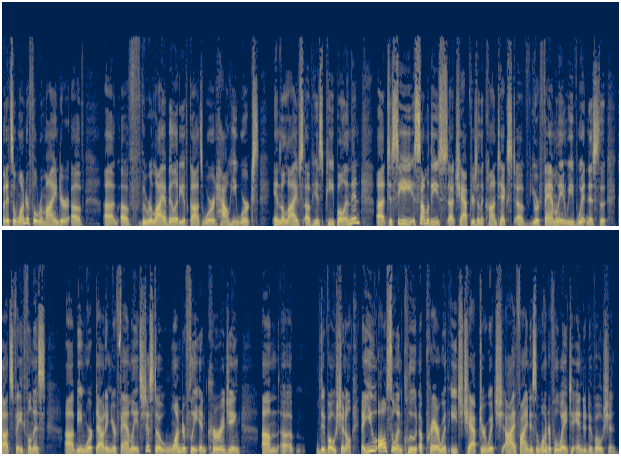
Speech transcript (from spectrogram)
But it's a wonderful reminder of uh, of the reliability of God's word, how He works in the lives of His people, and then uh, to see some of these uh, chapters in the context of your family, and we've witnessed the God's faithfulness uh, being worked out in your family. It's just a wonderfully encouraging. Um, uh, devotional. Now, you also include a prayer with each chapter, which I find is a wonderful way to end a devotion.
